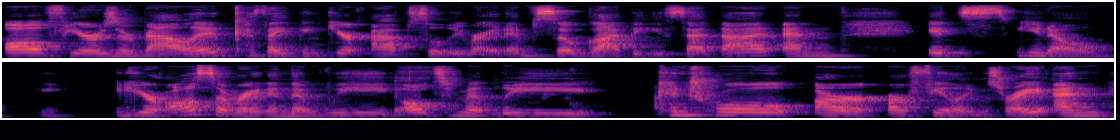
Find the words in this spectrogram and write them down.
all fears are valid, because I think you're absolutely right. I'm so glad that you said that. And it's, you know, you're also right in that we ultimately control our our feelings right and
